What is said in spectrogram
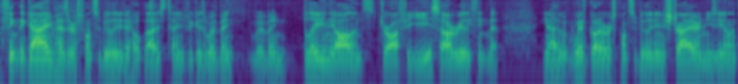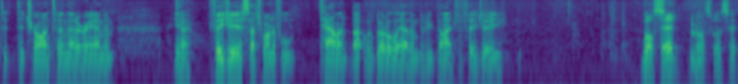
I think the game has a responsibility to help those teams because we've been we've been bleeding the islands dry for years. So I really think that you know we've got a responsibility in Australia and New Zealand to, to try and turn that around. And you know Fiji is such wonderful talent, but we've got to allow them to be playing for Fiji. Well said. Well, well said.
